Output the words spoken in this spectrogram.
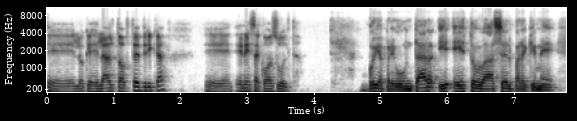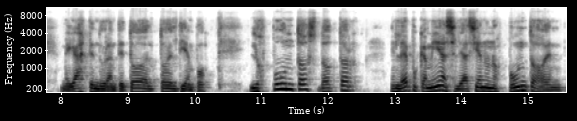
eh, lo que es el alta obstétrica en esa consulta. Voy a preguntar, y esto va a ser para que me, me gasten durante todo todo el tiempo. Los puntos, doctor, en la época mía se le hacían unos puntos en,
